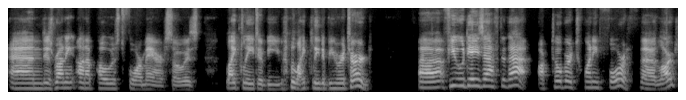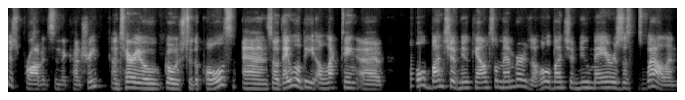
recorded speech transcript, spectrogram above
and is running unopposed for mayor. So is likely to be likely to be returned. Uh, a few days after that, October 24th, the largest province in the country, Ontario goes to the polls, and so they will be electing a whole bunch of new council members, a whole bunch of new mayors as well, and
